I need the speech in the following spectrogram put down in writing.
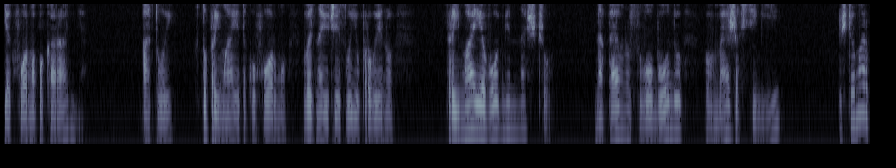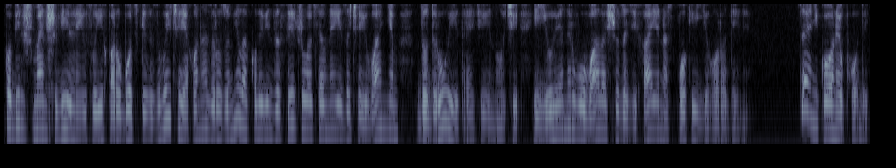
як форма покарання? А той, хто приймає таку форму, визнаючи свою провину, приймає в обмін на що? На певну свободу в межах сім'ї? Що Марко більш-менш вільний у своїх парубоцьких звичаях, вона зрозуміла, коли він засиджувався в неї за чаюванням до другої, третьої ночі, і Юлія нервувала, що зазіхає на спокій його родини. Це нікого не обходить,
